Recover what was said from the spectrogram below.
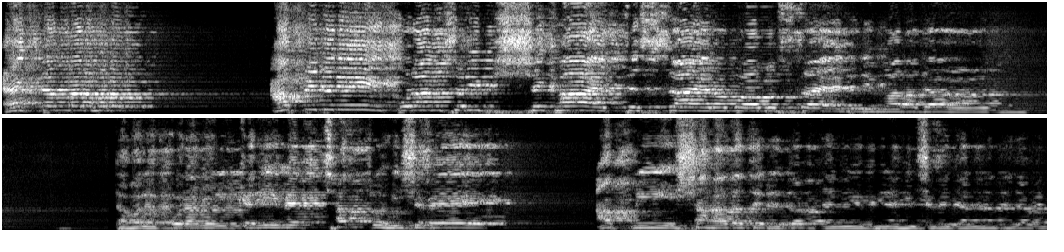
এক নাম্বার হলো, আপনি যদি কোরআন শরীফ শেখায়, চেষ্টায় অবস্থায় যদি মারা যান, তাহলে কোরআনুল করিমের ছাত্র হিসেবে আপনি শাহাদাতের দরজা নিয়ে বিনা হিসেবে জান্নাতে যাবেন।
